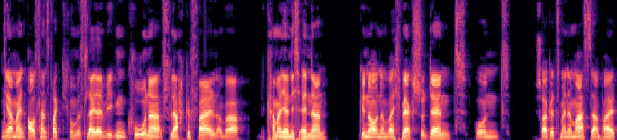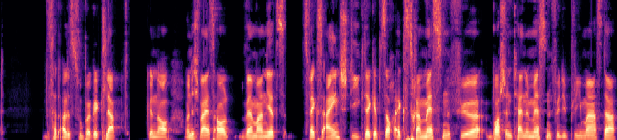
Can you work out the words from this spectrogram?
Ja, mein Auslandspraktikum ist leider wegen Corona flach gefallen, aber kann man ja nicht ändern. Genau, und dann war ich Werkstudent und schreibe jetzt meine Masterarbeit. Das hat alles super geklappt. Genau. Und ich weiß auch, wenn man jetzt zwecks Einstieg, da gibt's auch extra Messen für Bosch-interne Messen für die Pre-Master,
